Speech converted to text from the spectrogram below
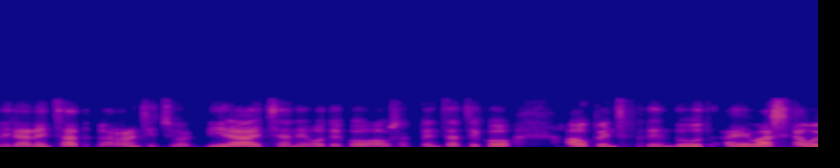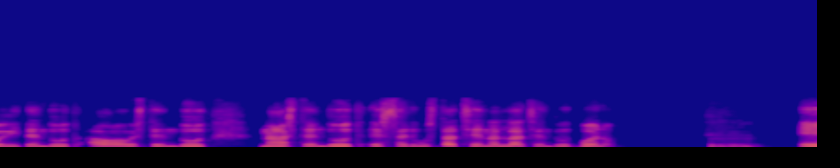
berarentzat garrantzitsuak dira, etxean egoteko gauzak pentsatzeko, hau pentsatzen dut, e, base hau egiten dut, hau abesten dut, nahazten dut, ez zait gustatzen, aldatzen dut, bueno. E,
